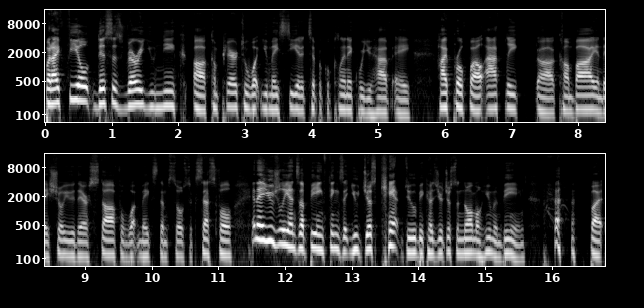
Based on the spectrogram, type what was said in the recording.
but I feel this is very unique uh, compared to what you may see at a typical clinic where you have a high profile athlete uh, come by and they show you their stuff and what makes them so successful. And it usually ends up being things that you just can't do because you're just a normal human being. but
